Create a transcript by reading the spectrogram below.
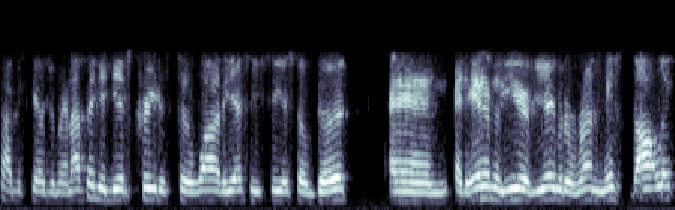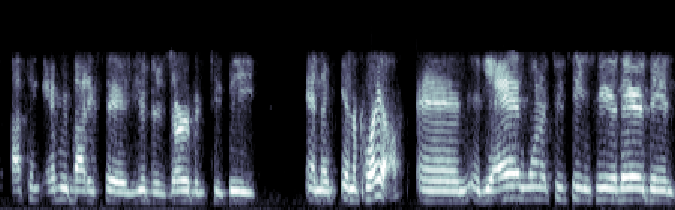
type of schedule, man. I think it gives credence to why the SEC is so good. And at the end of the year, if you're able to run this gauntlet, I think everybody says you're deserving to be in the in the playoff. And if you add one or two teams here or there, then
